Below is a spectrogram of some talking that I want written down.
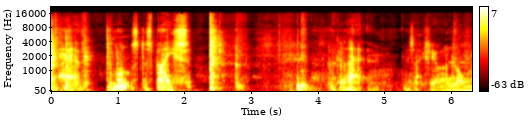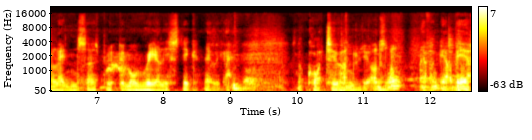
we have the monster space. Look at that. It's actually on a long lens, so it's a bit more realistic. There we go. It's not quite 200 yards long. If I can get up here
